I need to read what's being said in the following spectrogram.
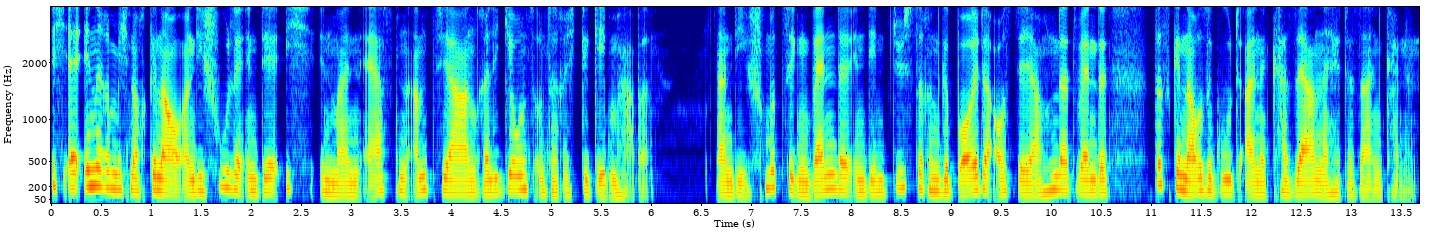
Ich erinnere mich noch genau an die Schule, in der ich in meinen ersten Amtsjahren Religionsunterricht gegeben habe an die schmutzigen Wände in dem düsteren Gebäude aus der Jahrhundertwende, das genauso gut eine Kaserne hätte sein können.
